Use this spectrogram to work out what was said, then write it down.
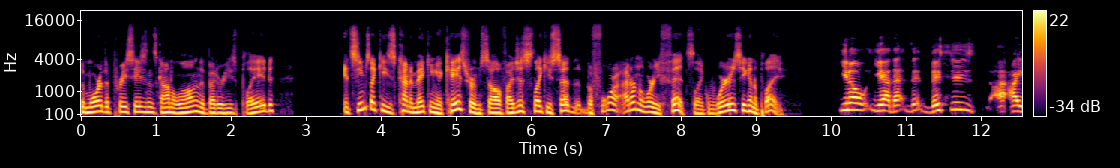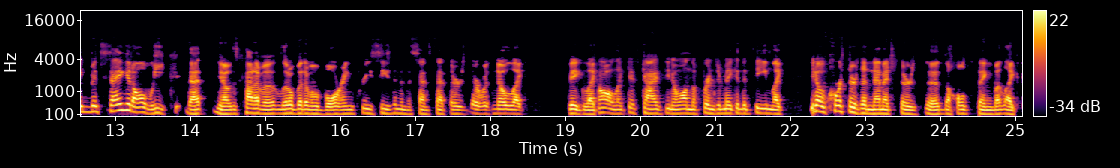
the more the preseason's gone along, the better he's played. It seems like he's kind of making a case for himself. I just like you said before, I don't know where he fits. Like, where is he going to play? You know, yeah, that, that this is I, I've been saying it all week that you know this kind of a little bit of a boring preseason in the sense that there's there was no like big like oh like this guy's you know on the fringe of making the team like you know of course there's the Nemec there's the the Holt thing but like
